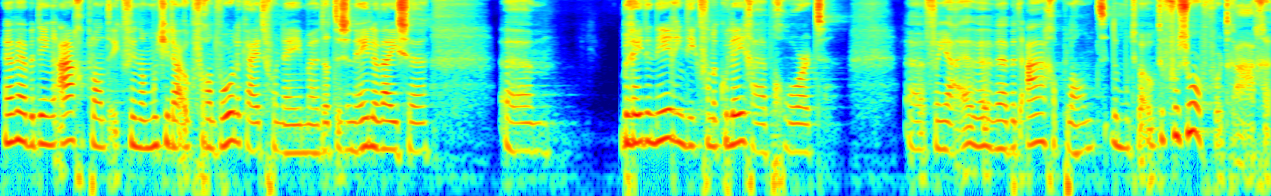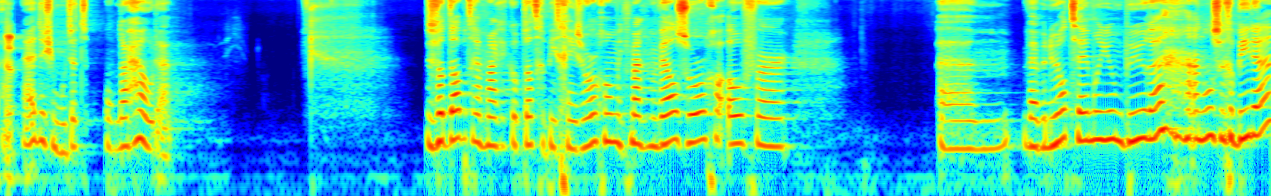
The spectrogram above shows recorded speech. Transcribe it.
We hebben dingen aangeplant. Ik vind dan moet je daar ook verantwoordelijkheid voor nemen. Dat is een hele wijze beredenering die ik van een collega heb gehoord. Eh, van ja, we, we hebben het aangeplant, daar moeten we ook de verzorg voor dragen. Ja. Dus je moet het onderhouden. Dus wat dat betreft maak ik op dat gebied geen zorgen om. Ik maak me wel zorgen over. Ehm, we hebben nu al 2 miljoen buren aan onze gebieden.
